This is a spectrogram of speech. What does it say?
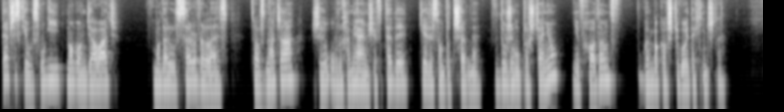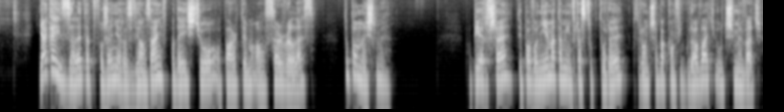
Te wszystkie usługi mogą działać w modelu serverless, co oznacza, że uruchamiają się wtedy, kiedy są potrzebne, w dużym uproszczeniu, nie wchodząc głęboko w szczegóły techniczne. Jaka jest zaleta tworzenia rozwiązań w podejściu opartym o serverless? To pomyślmy. Po pierwsze, typowo nie ma tam infrastruktury, którą trzeba konfigurować i utrzymywać.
